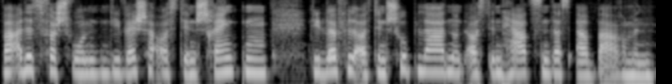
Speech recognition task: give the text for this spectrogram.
war alles verschwunden. Die Wäsche aus den Schränken, die Löffel aus den Schubladen und aus den Herzen das Erbarmen.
